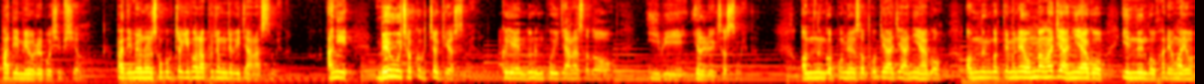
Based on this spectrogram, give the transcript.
바디메오를 보십시오. 바디메오는 소극적이거나 부정적이지 않았습니다. 아니 매우 적극적이었습니다. 그의 눈은 보이지 않았어도 입이 열려 있었습니다. 없는 것 보면서 포기하지 아니하고 없는 것 때문에 원망하지 아니하고 있는 것 활용하여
